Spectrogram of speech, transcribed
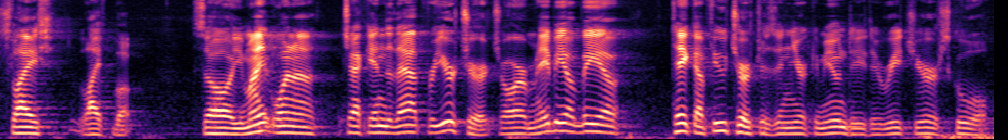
slash lifebook. So you might want to check into that for your church, or maybe it'll be a take a few churches in your community to reach your school.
